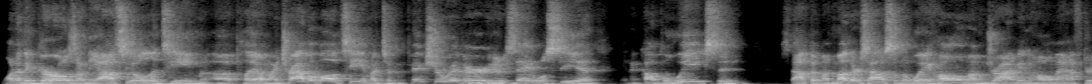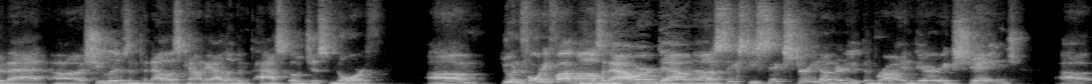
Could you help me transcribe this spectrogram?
one of the girls on the Osceola team uh, play on my travel ball team. I took a picture with her. You know, say we'll see you in a couple weeks, and stopped at my mother's house on the way home. I'm driving home after that. Uh, she lives in Pinellas County. I live in Pasco, just north. Um, doing 45 miles an hour down uh, 66th Street underneath the Bryan Dairy Exchange. Uh,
